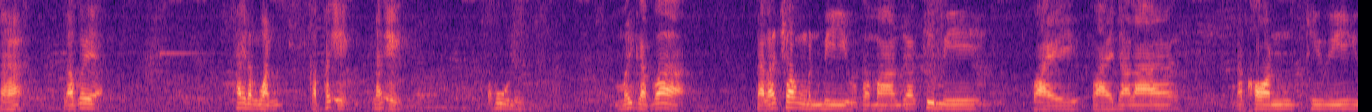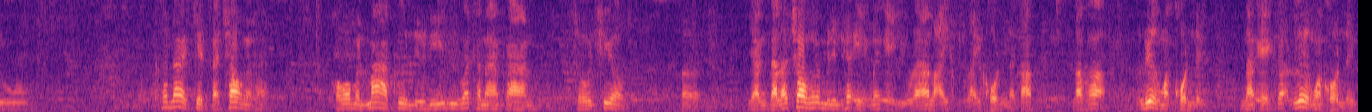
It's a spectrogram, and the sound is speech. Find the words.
นะฮะเราก็ให้รางวัลกับพระเอกนางเอกคู่หนึ่งเหมือนกับว่า แต่ละช่องมันมีอยู่ประมาณที่มีฝ่ายฝ่ายดาราละครทีวีอยู่ก็ได้เจ็ดแปดช่องนะฮะเพราะว่ามันมากขึ้นเดี๋ยวนี้วิวัฒนาการโซเชียลอย่างแต่ละช่องก็มันมีพระเอกนางเอกอยู่แล้วหลายหลายคนนะครับ แล้วก็เลือกมาคนหนึ่งนางเอกก็เลือกมาคนหนึ่ง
